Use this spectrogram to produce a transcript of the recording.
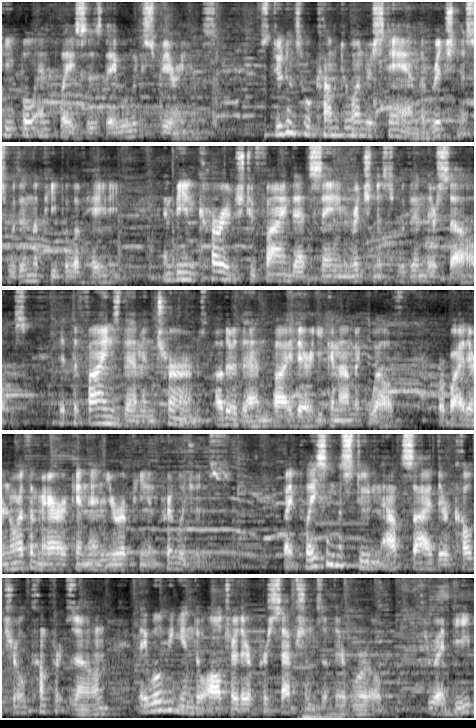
people and places they will experience, students will come to understand the richness within the people of Haiti and be encouraged to find that same richness within themselves that defines them in terms other than by their economic wealth or by their North American and European privileges. By placing the student outside their cultural comfort zone, they will begin to alter their perceptions of their world through a deep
